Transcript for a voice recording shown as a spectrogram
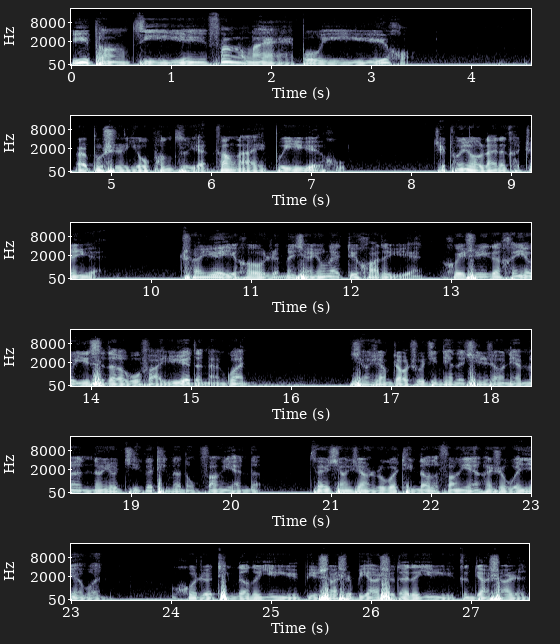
欲碰积云方来，不亦乐乎？而不是有朋自远方来，不亦乐乎？这朋友来的可真远。穿越以后，人们想用来对话的语言，会是一个很有意思的、无法逾越的难关。想想找出今天的青少年们能有几个听得懂方言的？再想想，如果听到的方言还是文言文，或者听到的英语比莎士比亚时代的英语更加杀人，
